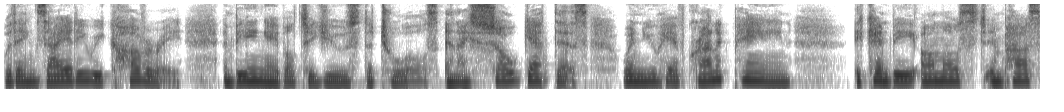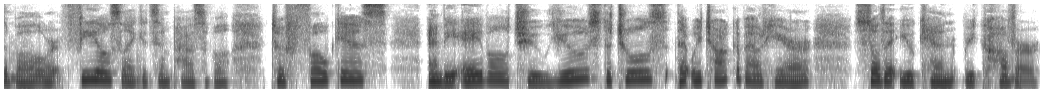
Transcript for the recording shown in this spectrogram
with anxiety recovery and being able to use the tools. And I so get this when you have chronic pain it can be almost impossible, or it feels like it's impossible, to focus and be able to use the tools that we talk about here so that you can recover,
